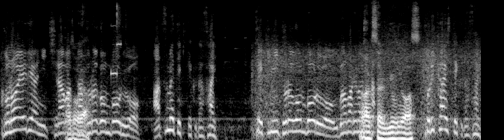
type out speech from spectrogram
このエリアに散らばっあそうやたドラゴンボールを集めてきてください敵にドラゴンボールを奪われました Axel Juniors. 取り返してください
